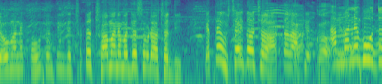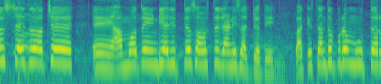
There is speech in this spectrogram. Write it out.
ଯେଉଁମାନେ କହୁଛନ୍ତି ଯେ ଛୋଟ ଛୁଆମାନେ ମଧ୍ୟ ସେଗୁଡ଼ା ଅଛନ୍ତି କେତେ ଉତ୍ସାହିତ ଅଛ ହାତ ଆମମାନେ ବହୁତ ଉତ୍ସାହିତ ଅଛେ ଆମ ତ ଇଣ୍ଡିଆ ଜିତିବ ସମସ୍ତେ ଜାଣିସାରିଛନ୍ତି ପାକିସ୍ତାନ ତ ପୁରା ମୁହୂର୍ତ୍ତର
